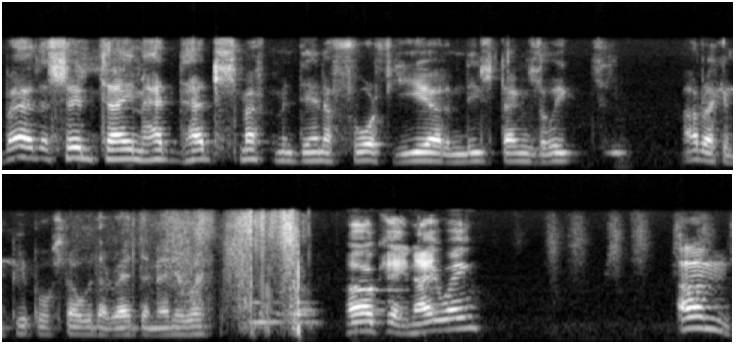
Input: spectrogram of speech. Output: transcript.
But at the same time, had had Smith been doing a fourth year and these things leaked, I reckon people still would have read them anyway. Okay, Nightwing. Um,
